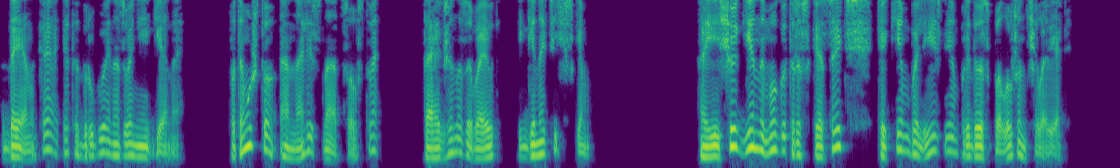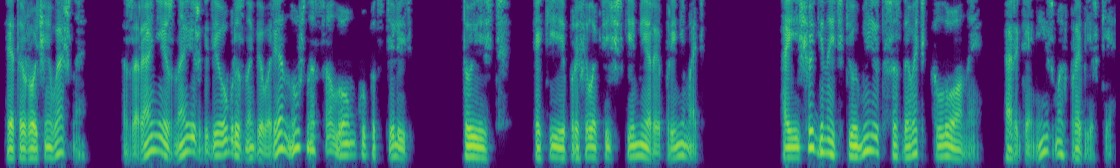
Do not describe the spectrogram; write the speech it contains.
ДНК – это другое название гена, потому что анализ на отцовство также называют генетическим. А еще гены могут рассказать, каким болезням предрасположен человек. Это же очень важно. Заранее знаешь, где, образно говоря, нужно соломку подстелить, то есть какие профилактические меры принимать. А еще генетики умеют создавать клоны организмов пробирки.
